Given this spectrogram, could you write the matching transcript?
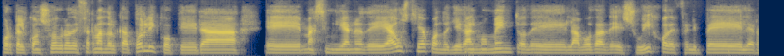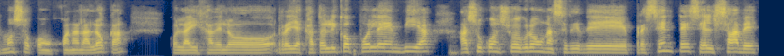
porque el consuegro de Fernando el Católico, que era eh, Maximiliano de Austria, cuando llega el momento de la boda de su hijo, de Felipe el Hermoso, con Juana la Loca, con la hija de los reyes católicos, pues le envía a su consuegro una serie de presentes. Él sabe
